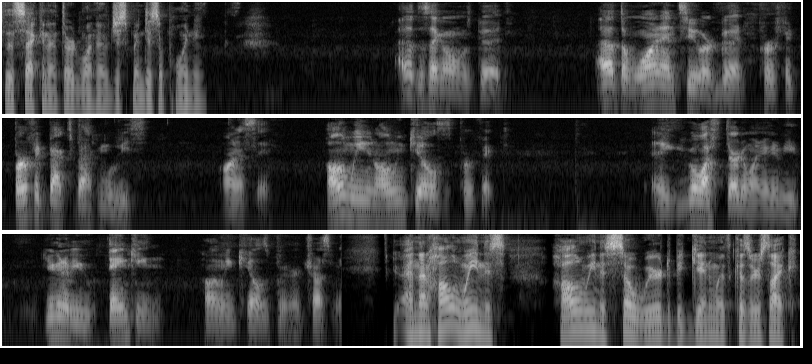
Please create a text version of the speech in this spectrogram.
the second and third one have just been disappointing. I thought the second one was good. I thought the one and two are good. Perfect, perfect back to back movies. Honestly, Halloween and Halloween Kills is perfect. And you go watch the third one, you're gonna be you're gonna be thanking Halloween Kills, Brunner. Trust me. And then Halloween is Halloween is so weird to begin with because there's like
